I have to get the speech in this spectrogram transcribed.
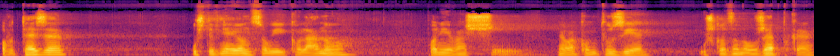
ortezę usztywniającą jej kolano, ponieważ y, miała kontuzję, uszkodzoną rzepkę,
